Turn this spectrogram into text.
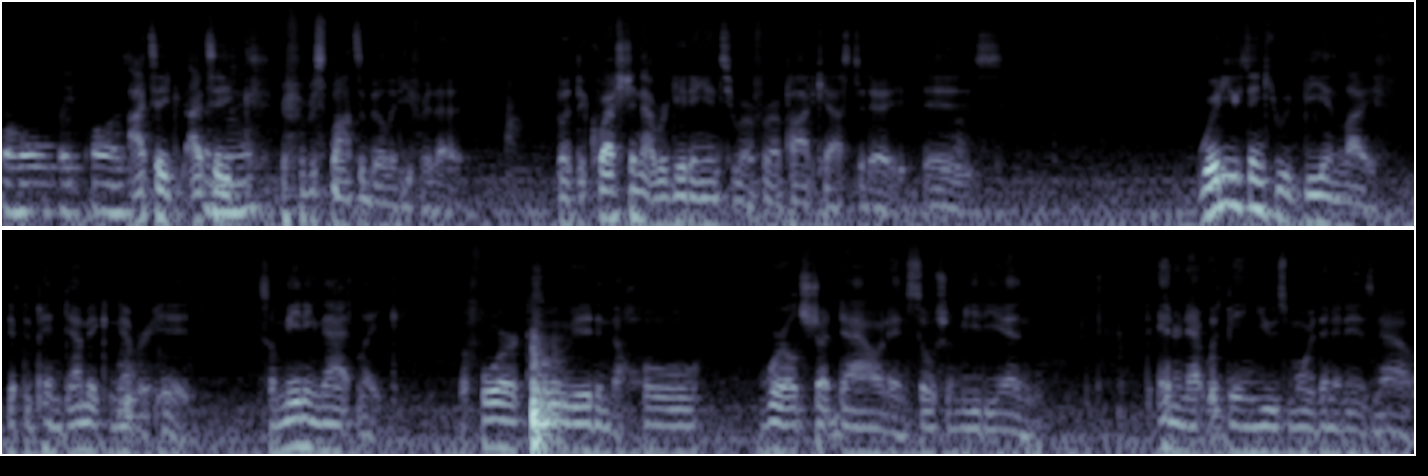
or whole wait pause. I take I take Anyway. responsibility for that. But the question that we're getting into for our podcast today is where do you think you would be in life if the pandemic never hit? So meaning that like before COVID and the whole world shut down and social media and the internet was being used more than it is now.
